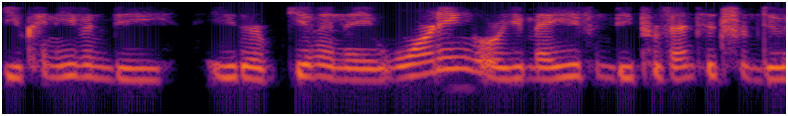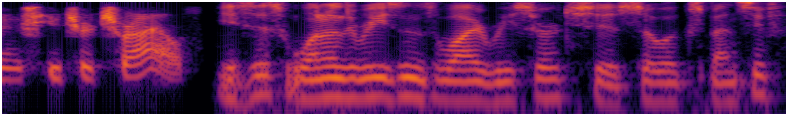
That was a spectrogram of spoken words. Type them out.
you can even be either given a warning or you may even be prevented from doing future trials. Is this one of the reasons why research is so expensive?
